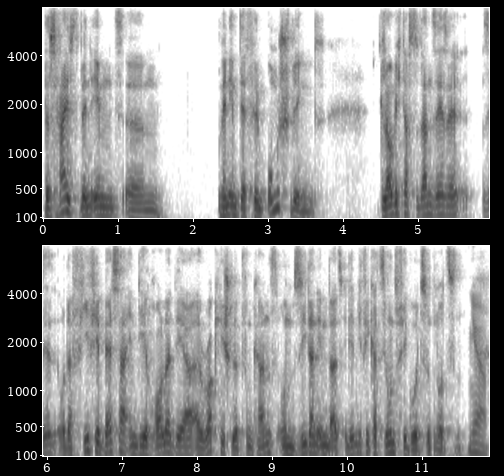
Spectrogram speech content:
Das heißt, wenn eben, ähm, wenn eben der Film umschwingt, glaube ich, dass du dann sehr, sehr, sehr oder viel, viel besser in die Rolle der äh, Rocky schlüpfen kannst, um sie dann eben als Identifikationsfigur zu nutzen. Ja.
